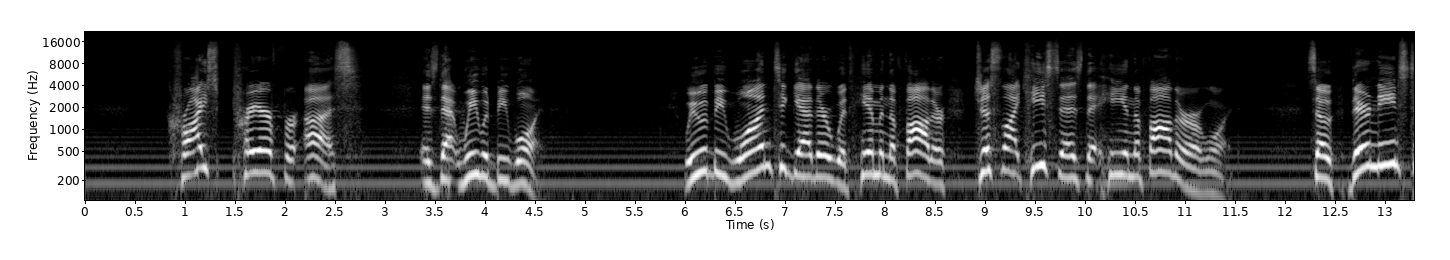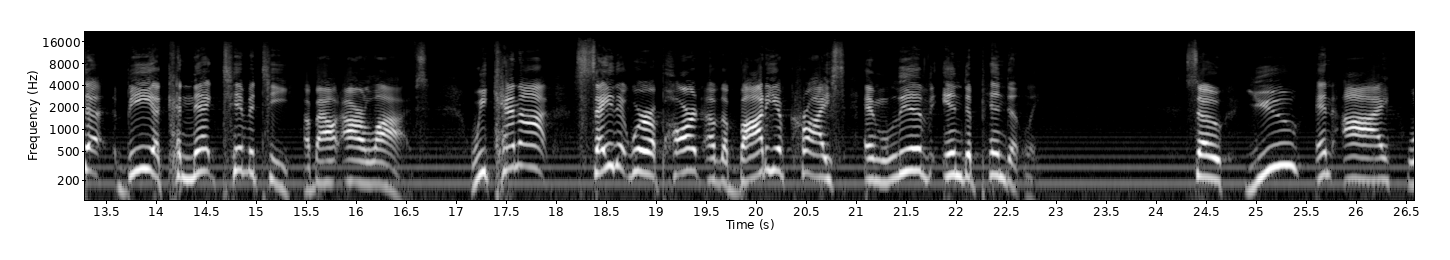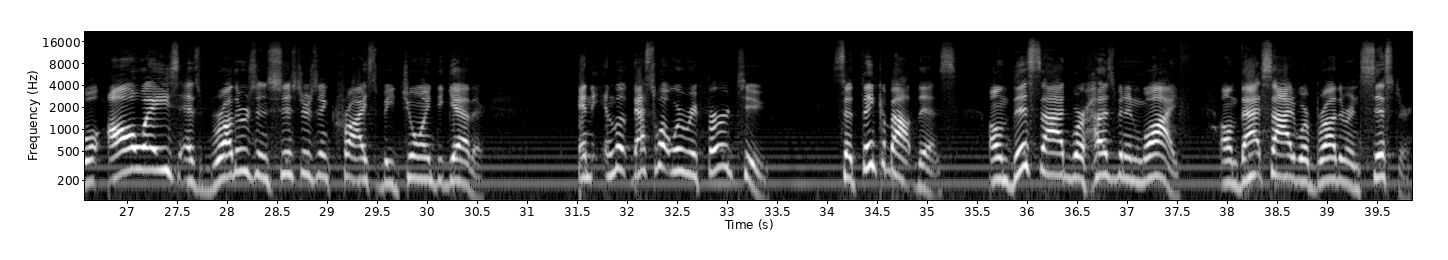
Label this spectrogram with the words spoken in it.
Christ's prayer for us is that we would be one. We would be one together with Him and the Father, just like He says that He and the Father are one. So there needs to be a connectivity about our lives. We cannot say that we're a part of the body of Christ and live independently. So you and I will always, as brothers and sisters in Christ, be joined together. And, and look, that's what we're referred to. So think about this. On this side, we're husband and wife. On that side, we're brother and sister.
